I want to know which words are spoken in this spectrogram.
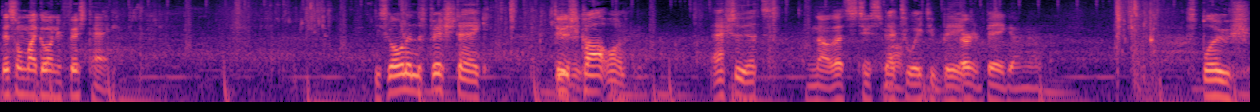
This one might go in your fish tank. He's going in the fish tank. Dude, just caught one. Actually, that's... No, that's too small. That's way too big. Very big, I mean. Sploosh.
